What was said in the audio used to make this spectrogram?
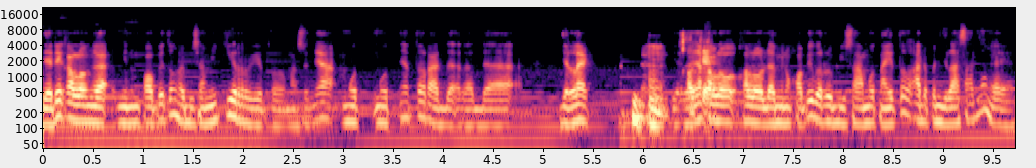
Jadi kalau nggak minum kopi itu nggak bisa mikir gitu. Maksudnya mood moodnya tuh rada-rada jelek Biasanya okay. kalau kalau udah minum kopi baru bisa mood. Nah itu ada penjelasannya nggak ya?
